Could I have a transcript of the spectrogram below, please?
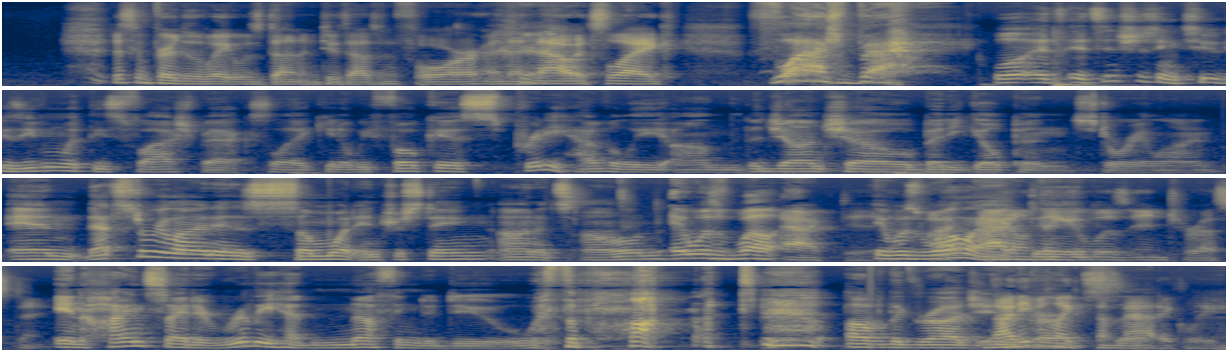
just compared to the way it was done in 2004 and then Yeah. now it's like flashback Well, it's it's interesting too because even with these flashbacks, like you know, we focus pretty heavily on the John Cho Betty Gilpin storyline, and that storyline is somewhat interesting on its own. it was well acted It was well I, I don't think it was interesting in hindsight, it really had nothing to do with the plot of The Grudge. not even like thematically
